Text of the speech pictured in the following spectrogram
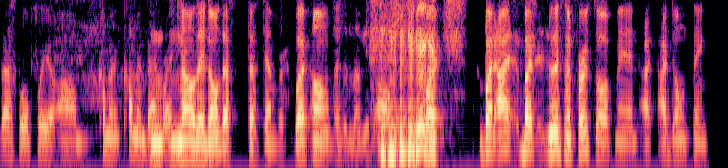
basketball player. Um, coming coming back, right? No, they don't. That's that's Denver. But um, as a nugget. Oh, okay. but but I but listen. First off, man, I, I don't think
